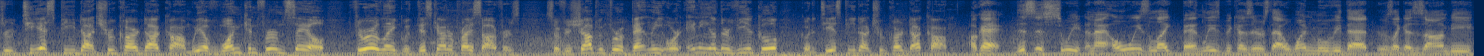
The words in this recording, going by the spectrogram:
through tsp.truecar.com. We have one confirmed sale through our link with discounted price offers. So if you're shopping for a Bentley or any other vehicle, go to tsp.truecar.com. Okay, this is sweet, and I always like Bentleys because there's that one movie that it was like a zombie,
